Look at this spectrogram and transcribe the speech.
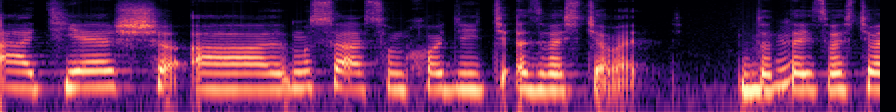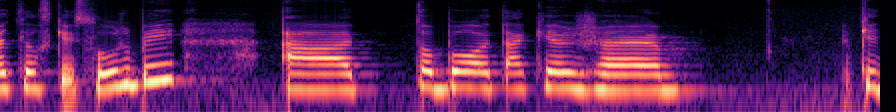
a tiež a, musela som chodiť zvesťovať mm-hmm. do mhm. tej zvesťovateľskej služby a to bolo také, že keď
